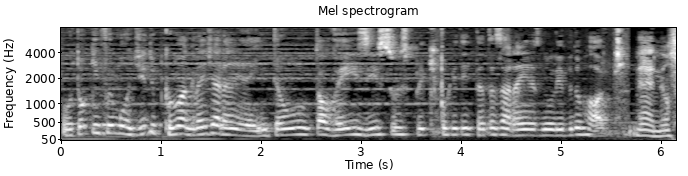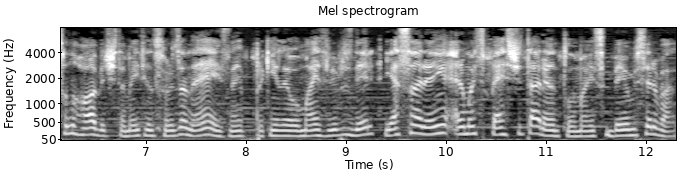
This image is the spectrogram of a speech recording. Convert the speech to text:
o Tolkien foi mordido por uma grande aranha, então talvez isso explique porque tem tantas aranhas no livro do Hobbit. É, não só no Hobbit, também tem no Senhor dos Anéis, né, pra quem leu mais livros dele, e essa aranha era uma espécie de tarântula, mas bem observado.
